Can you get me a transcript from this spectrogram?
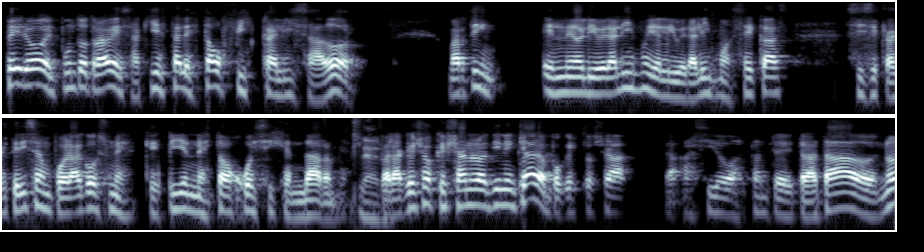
Pero el punto otra vez, aquí está el Estado fiscalizador. Martín, el neoliberalismo y el liberalismo a secas, si se caracterizan por algo, es que piden un Estado juez y gendarme. Para aquellos que ya no lo tienen claro, porque esto ya ha sido bastante tratado, no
